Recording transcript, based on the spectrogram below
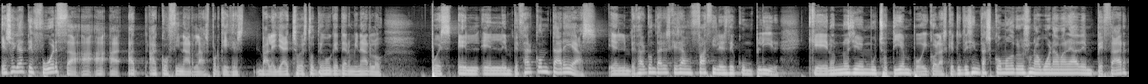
eso ya te fuerza a, a- a- a cocinarlas, porque dices, vale, ya he hecho esto, tengo que terminarlo. Pues el, el empezar con tareas, el empezar con tareas que sean fáciles de cumplir, que no nos lleven mucho tiempo y con las que tú te sientas cómodo, creo que es una buena manera de empezar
